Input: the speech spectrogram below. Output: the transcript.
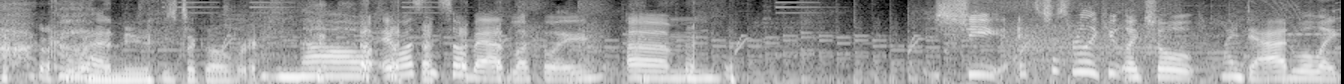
when the news took over? No, it wasn't so bad, luckily. Um, she, it's just really cute. Like she'll, my dad will like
